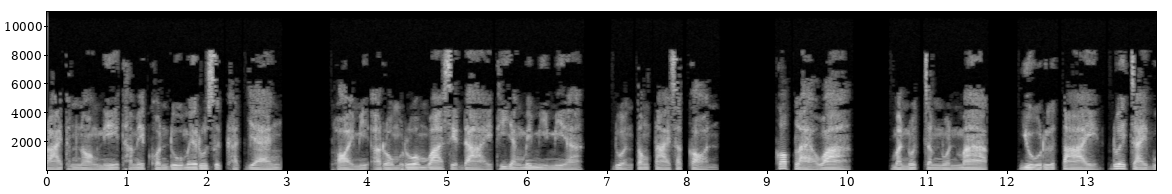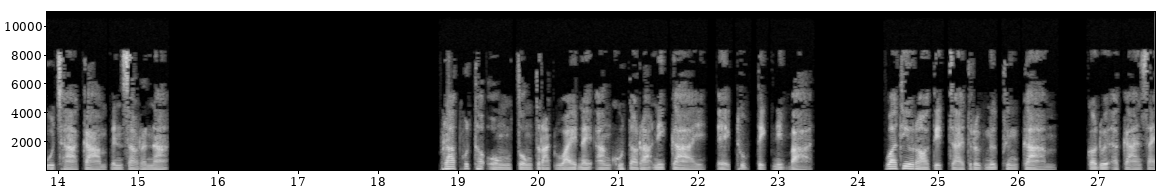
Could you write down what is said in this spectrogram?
ร้ายทำนองนี้ทำให้คนดูไม่รู้สึกขัดแย้ง พลอยมีอารมณ์ร่วมว่าเสียดายที่ยังไม่มีเมีย ด่วนต้องตายซะก่อน ก็แปลว่า มนุษย์จำนวนมาก อยู่หรือตายด้วยใจบูชากามเป็นสารณะ พระพุทธองค์ทรงตรัสไว้ในอังคุตระนิกาย เอกทุกติกนิบาตว่าที่เราติดใจตรึกนึกถึงกาม ก็ด้วยอาการใส่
